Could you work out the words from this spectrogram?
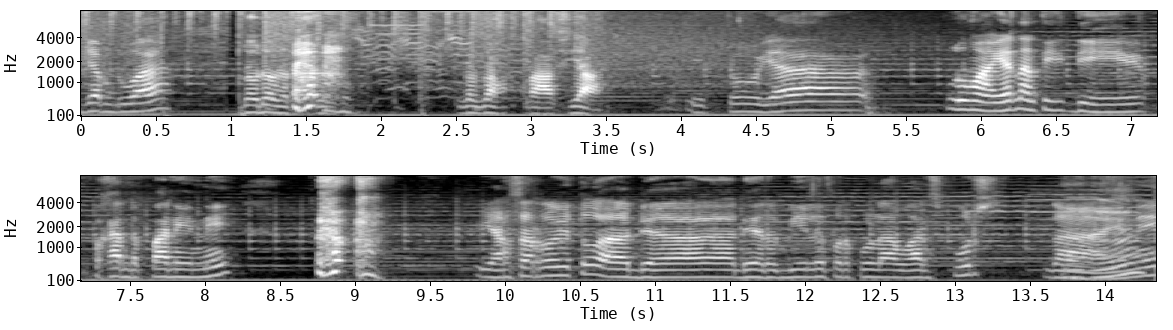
jam 2 Udah udah udah Udah udah rahasia itu ya lumayan nanti di pekan depan ini yang seru itu ada derby Liverpool lawan Spurs nah Mhm. ini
